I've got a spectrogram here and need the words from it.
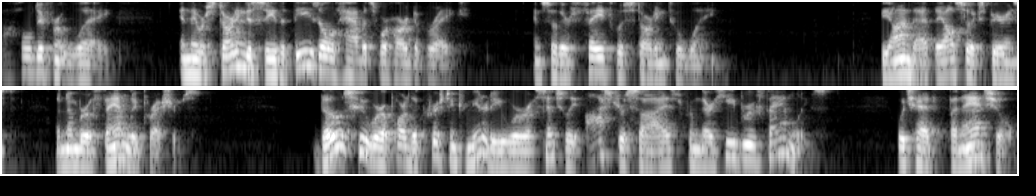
a whole different way. And they were starting to see that these old habits were hard to break. And so their faith was starting to wane. Beyond that, they also experienced a number of family pressures those who were a part of the Christian community were essentially ostracized from their Hebrew families, which had financial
